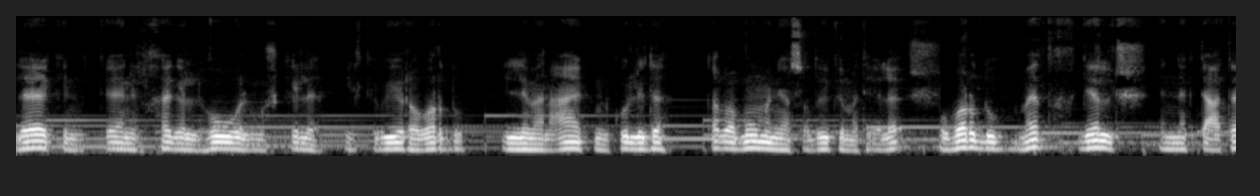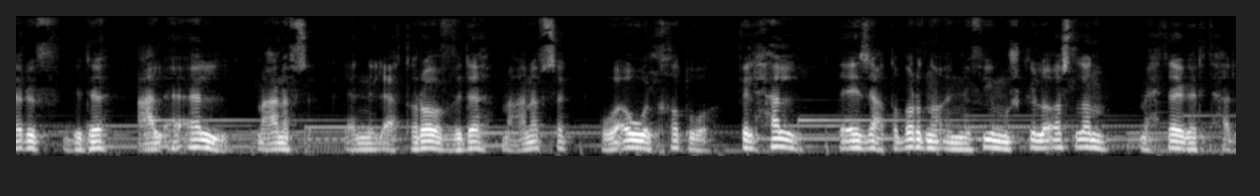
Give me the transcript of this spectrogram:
لكن كان الخجل هو المشكلة الكبيرة برضه اللي منعاك من كل ده. طب عموما يا صديقي ما تقلقش وبرضه ما تخجلش إنك تعترف بده على الأقل مع نفسك. لأن الاعتراف بده مع نفسك هو أول خطوة. في الحل ده إذا اعتبرنا إن في مشكلة أصلا محتاجة تتحل.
